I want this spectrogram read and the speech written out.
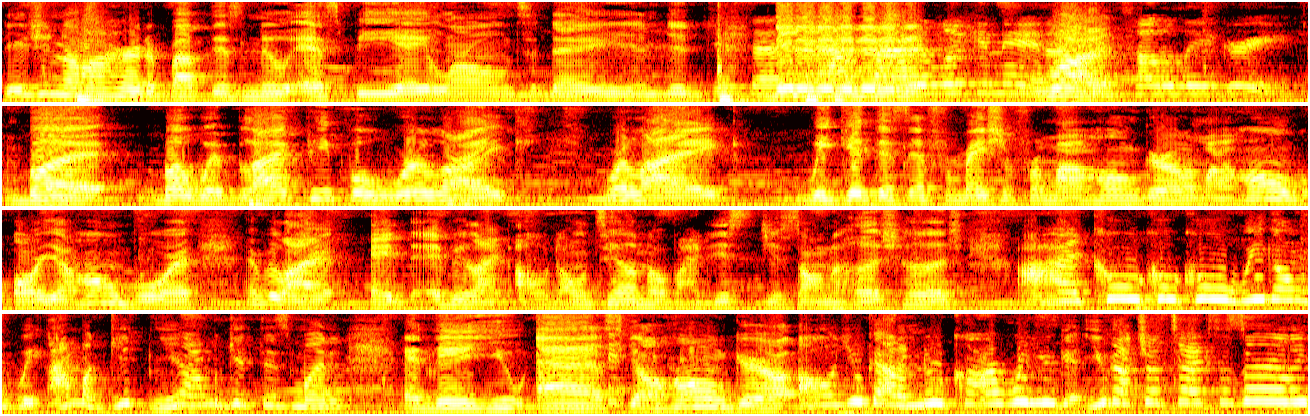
Did you know I heard about this new SBA loan today? And did, Just as I started looking in, I right? would totally agree. But but with black people, we're like we're like we get this information from my homegirl or my home or your homeboy, and be like and, and be like, oh, don't tell nobody. This just on the hush hush. All right, cool, cool, cool. We gon' we, I'm gonna get you. know, I'm gonna get this money, and then you ask your homegirl, oh, you got a new car? Where you get? You got your taxes early?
